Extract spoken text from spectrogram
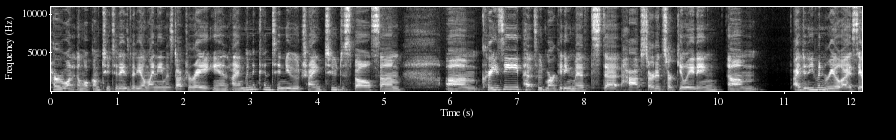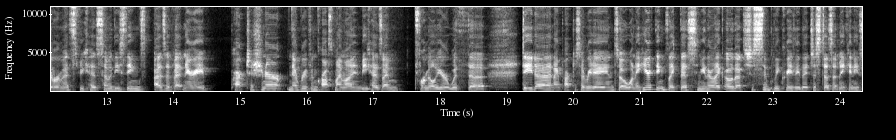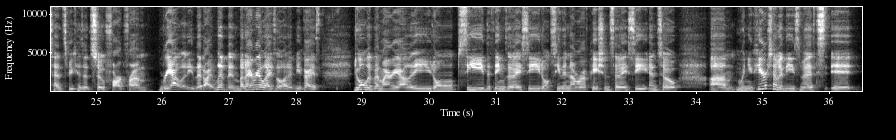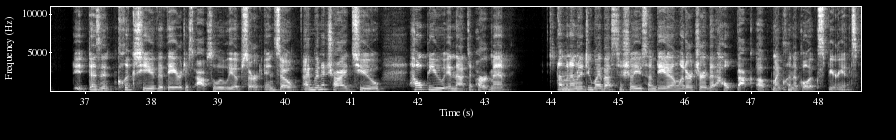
Hi everyone and welcome to today's video. My name is Dr. Rea and I'm going to continue trying to dispel some um, crazy pet food marketing myths that have started circulating. Um, I didn't even realize they were myths because some of these things as a veterinary practitioner never even crossed my mind because I'm familiar with the data and I practice every day. And so when I hear things like this, to me, they're like, oh, that's just simply crazy. That just doesn't make any sense because it's so far from reality that I live in. But I realize a lot of you guys don't live in my reality. You don't see the things that I see. You don't see the number of patients that I see. And so um, when you hear some of these myths, it it doesn't click to you that they are just absolutely absurd. And so I'm going to try to help you in that department um, and I'm going to do my best to show you some data and literature that help back up my clinical experience.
